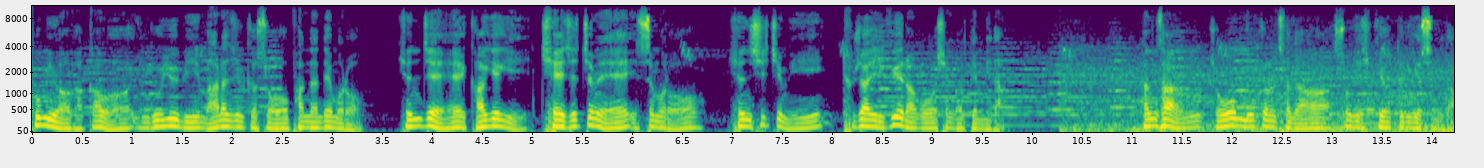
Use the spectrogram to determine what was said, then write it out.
구미와 가까워 인구 유입이 많아질 것으로 판단되므로 현재 가격이 최저점에 있으므로 현 시점이 투자의 기회라고 생각됩니다. 항상 좋은 물건을 찾아 소개시켜 드리겠습니다.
